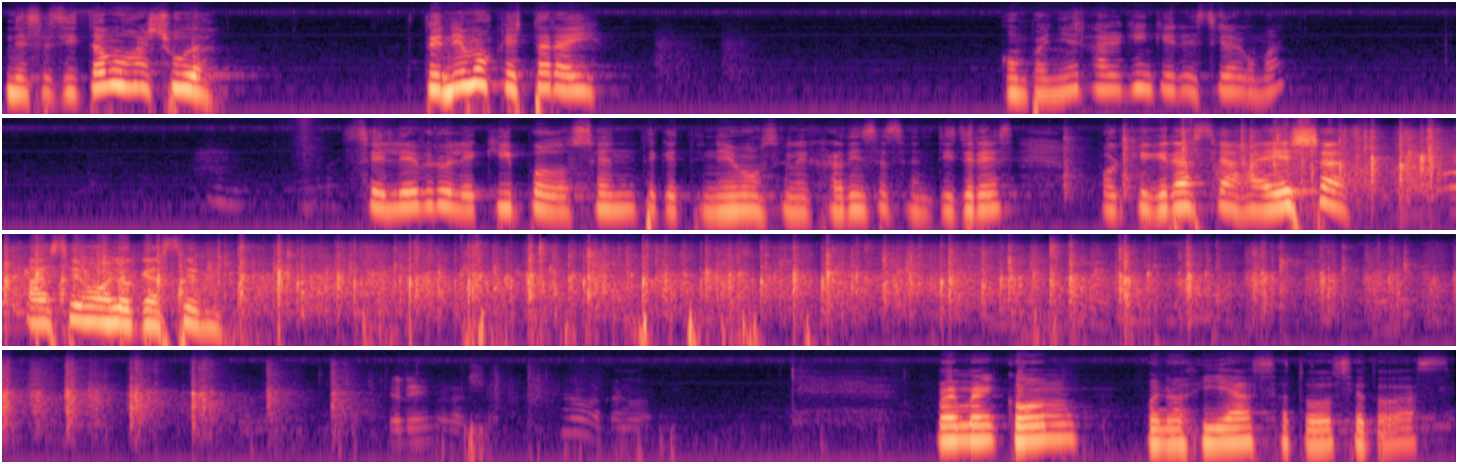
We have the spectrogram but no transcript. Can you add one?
necesitamos ayuda. Tenemos que estar ahí. Compañera, ¿alguien quiere decir algo más? Celebro el equipo docente que tenemos en el Jardín 63 porque gracias a ellas hacemos lo que hacemos. Marmarcom, buenos días a todos y a todas.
